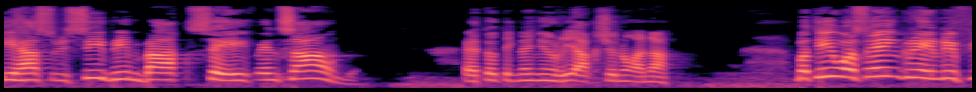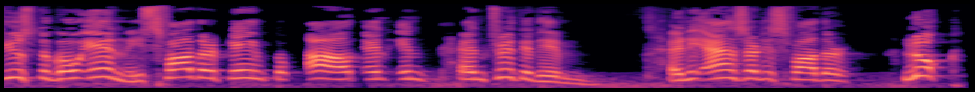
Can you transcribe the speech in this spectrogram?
he has received him back safe and sound. Ito, tingnan niyo yung reaction ng anak. But he was angry and refused to go in. His father came to, out and, entreated him. And he answered his father, Look,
